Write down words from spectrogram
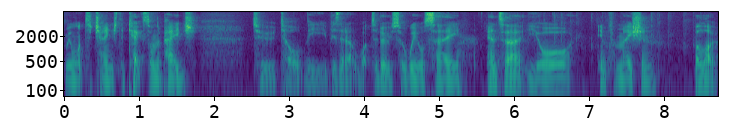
We want to change the text on the page to tell the visitor what to do. So we will say, enter your information below.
